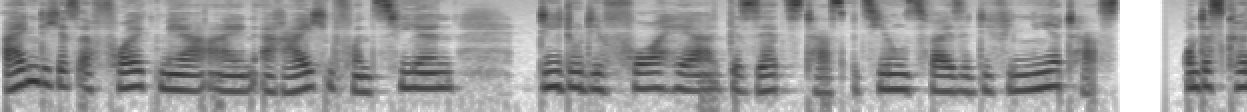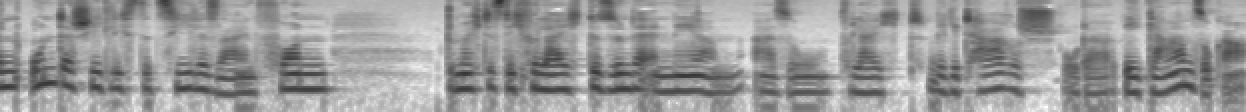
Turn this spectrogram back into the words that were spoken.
eigentlich ist Erfolg mehr ein Erreichen von Zielen, die du dir vorher gesetzt hast bzw. definiert hast. Und das können unterschiedlichste Ziele sein, von du möchtest dich vielleicht gesünder ernähren, also vielleicht vegetarisch oder vegan sogar.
